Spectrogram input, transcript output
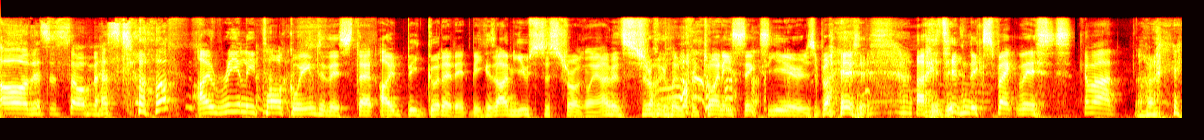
Oh, this is so messed up. I really thought going into this that I'd be good at it because I'm used to struggling. I've been struggling for 26 years, but I didn't expect this. Come on. All right.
